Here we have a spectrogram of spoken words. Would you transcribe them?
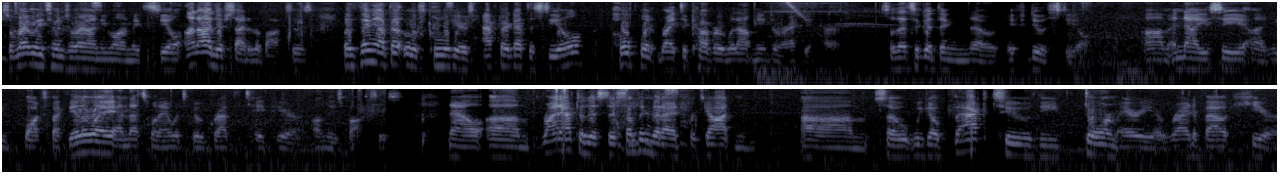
So right when he turns around, you want to make the seal on either side of the boxes. But the thing I thought was cool here is after I got the seal, Hope went right to cover without me directing her. So that's a good thing to note if you do a steal. Um, and now you see uh, he walks back the other way, and that's when I went to go grab the tape here on these boxes. Now, um, right after this, there's something that I had forgotten. Um, so we go back to the dorm area right about here.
